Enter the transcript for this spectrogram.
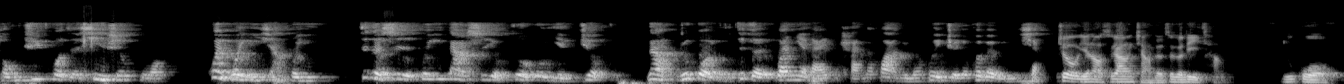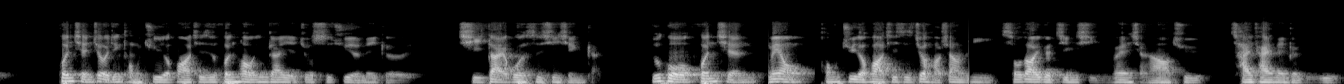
同居或者性生活会不会影响婚姻？这个是婚姻大师有做过研究。那如果以这个观念来谈的话，你们会觉得会不会有影响？就严老师刚刚讲的这个立场，如果婚前就已经同居的话，其实婚后应该也就失去了那个期待或者是新鲜感。如果婚前没有同居的话，其实就好像你收到一个惊喜，你会很想要去拆开那个礼物。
